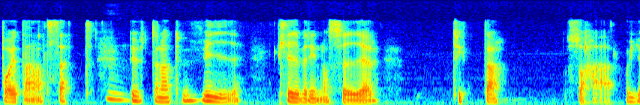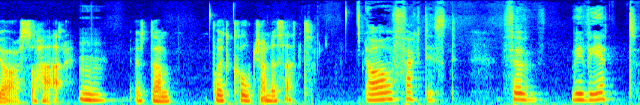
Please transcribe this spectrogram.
på ett annat sätt. mm. Utan att vi kliver in och säger titta så här och gör så här. Mm. Utan på ett coachande sätt. ja faktiskt. För vi vet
